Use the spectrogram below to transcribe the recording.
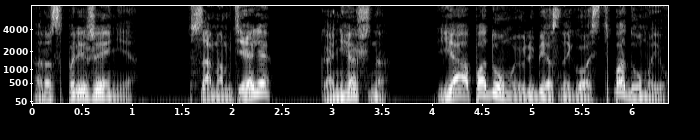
распоряжения». «В самом деле?» «Конечно. Я подумаю, любезный гость, подумаю».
